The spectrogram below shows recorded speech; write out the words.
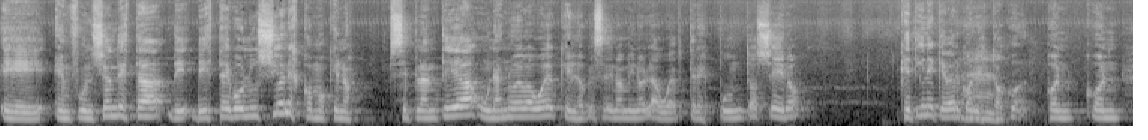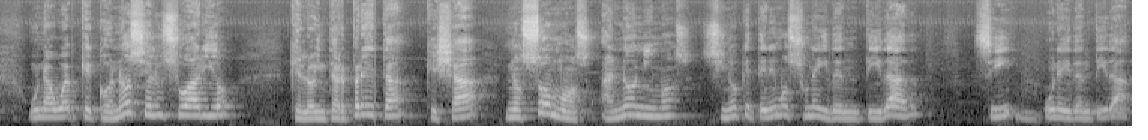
eh, en función de esta, de, de esta evolución es como que nos, se plantea una nueva web, que es lo que se denominó la web 3.0, que tiene que ver con Ah. esto, con, con- con una web que conoce al usuario, que lo interpreta, que ya no somos anónimos, sino que tenemos una identidad, ¿sí? Una identidad.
